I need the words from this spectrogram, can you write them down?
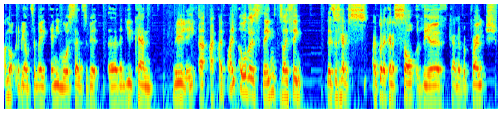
I'm not going to be able to make any more sense of it uh, than you can, really. Uh, I, I, all those things, I think there's this kind of, I've got a kind of salt of the earth kind of approach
